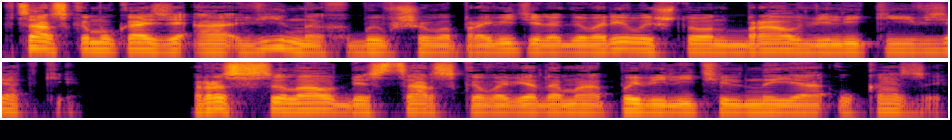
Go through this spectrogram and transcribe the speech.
В царском указе о винах бывшего правителя говорилось, что он брал великие взятки, рассылал без царского ведома повелительные указы,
